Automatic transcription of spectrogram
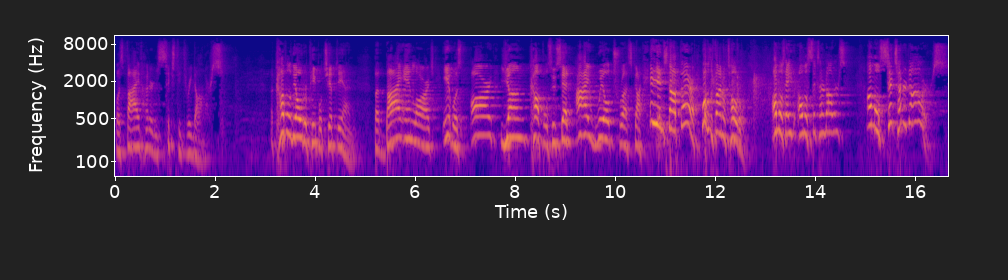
was $563. A couple of the older people chipped in, but by and large, it was our young couples who said, I will trust God. And it didn't stop there. What was the final total? Almost eight, almost $600? Almost $600.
